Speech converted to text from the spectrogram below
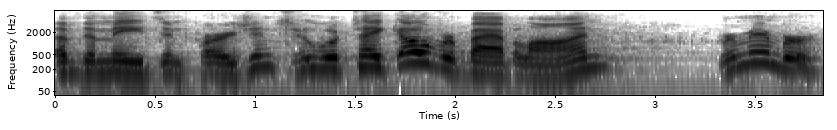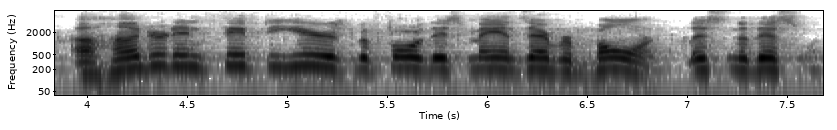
of the Medes and Persians who will take over Babylon. Remember, 150 years before this man's ever born. Listen to this one.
